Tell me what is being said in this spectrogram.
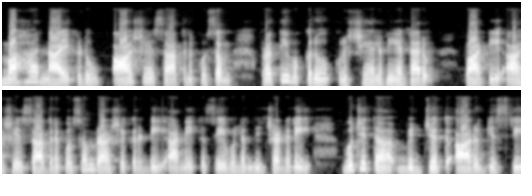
మహానాయకుడు ఆశయ సాధన కోసం ప్రతి ఒక్కరూ కృషి చేయాలని అన్నారు. పార్టీ ఆశయ సాధన కోసం రాజశేఖర రెడ్డి అనేక సేవలు అందించాడని ఉచిత విద్యుత్ ఆరోగ్యశ్రీ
